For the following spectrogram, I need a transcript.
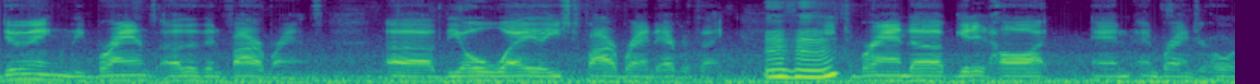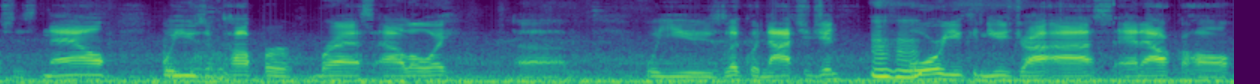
doing the brands other than fire brands. Uh, the old way they used to fire brand everything. Mm-hmm. Heat the brand up, get it hot, and and brand your horses. Now we use a copper brass alloy. Uh, we use liquid nitrogen, Mhm. or you can use dry ice and alcohol.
